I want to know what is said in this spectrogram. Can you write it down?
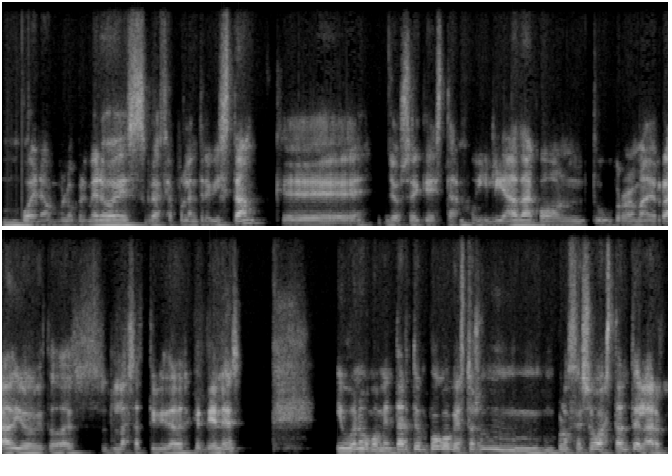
Bueno, lo primero es gracias por la entrevista, que yo sé que estás muy liada con tu programa de radio y todas las actividades que tienes. Y bueno, comentarte un poco que esto es un, proceso bastante largo,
